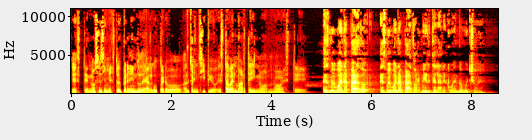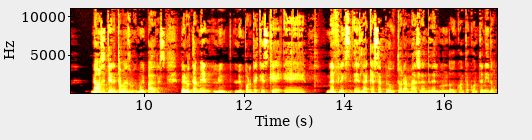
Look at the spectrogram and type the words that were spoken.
Este, no sé si me estoy perdiendo de algo, pero al principio estaba en Marte y no, no, este. Es muy buena para es muy buena para dormir, te la recomiendo mucho, ¿eh? No, sí tiene tomas muy padres. Pero también lo, importante que es que eh, Netflix es la casa productora más grande del mundo en cuanto a contenido.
